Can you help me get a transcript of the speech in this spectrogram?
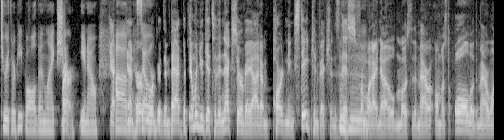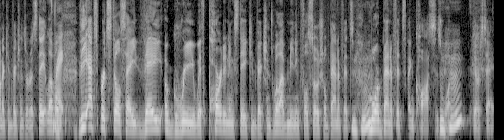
two or three people, then like sure, right. you know, can't, um, can't hurt so, more good than bad. But then when you get to the next survey item, pardoning state convictions, this, mm-hmm. from what I know, most of the mar- almost all of the marijuana convictions are at state level. Right. The experts still say they agree with pardoning state convictions will have meaningful social benefits, mm-hmm. more benefits than costs, is mm-hmm. what they're saying.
